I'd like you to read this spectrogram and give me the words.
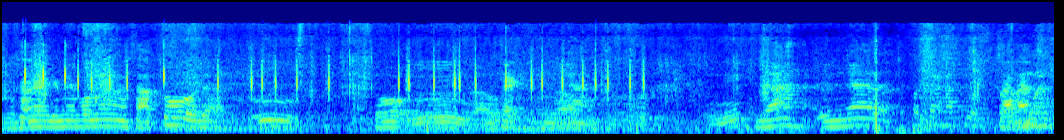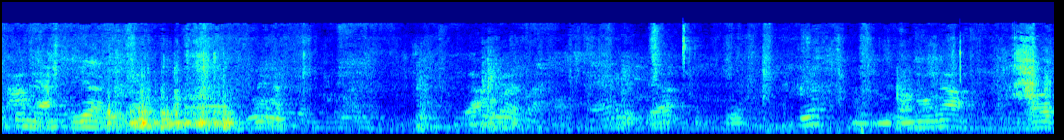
misalnya gini pun satu ada tuh Hmm, cek ininya ini. ya ininya caranya itu ya Iya. misalnya eh,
